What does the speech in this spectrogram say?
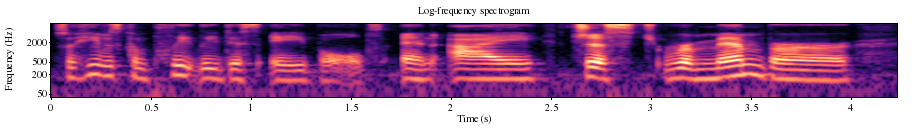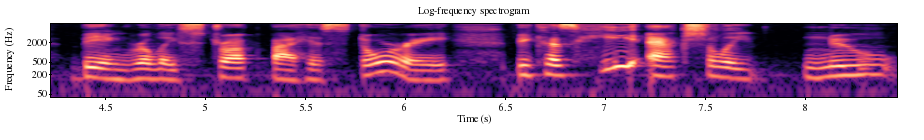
So he was completely disabled. And I just remember being really struck by his story because he actually knew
